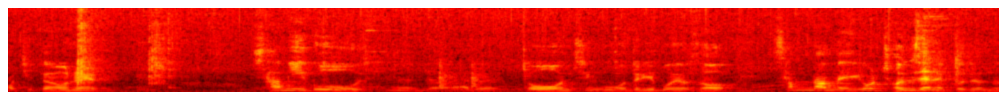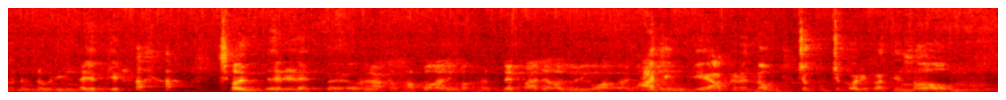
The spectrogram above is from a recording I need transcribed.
어쨌든 오늘 329 아주 좋은 친구들이 모여서 삼남매 이걸 전세 냈거든 오늘 우리가 여기 전세를 냈어요. 아니, 아까 바빠가지고 막할때 빠져가지고 우리가 와가지고. 아직 이제 아까는 너무 북적북적거릴 것 같아서 음.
